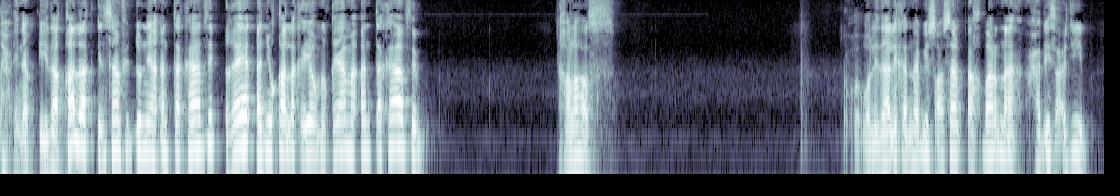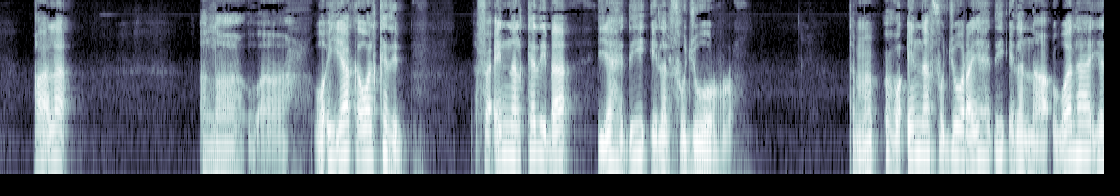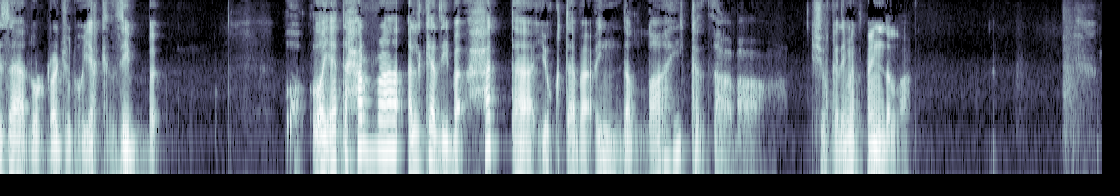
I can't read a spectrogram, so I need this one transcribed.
حين إذا قال لك إنسان في الدنيا أنت كاذب غير أن يقال لك يوم القيامة أنت كاذب. خلاص. ولذلك النبي صلى الله عليه وسلم أخبرنا حديث عجيب. قال الله وإياك والكذب. فإن الكذب يهدي إلى الفجور. تمام؟ وإن الفجور يهدي إلى النار. ولا يزال الرجل يكذب. ويتحرى الكذب حتى يكتب عند الله كذابا. شوف كلمة عند الله؟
